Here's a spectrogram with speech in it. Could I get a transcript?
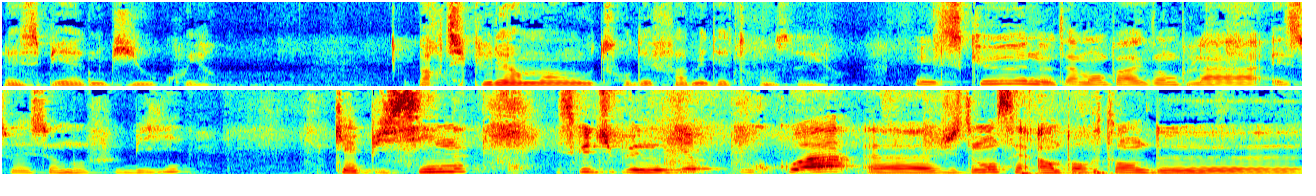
lesbiennes, bi ou queer. Particulièrement autour des femmes et des trans d'ailleurs. Est-ce que, notamment par exemple la SOS homophobie, Capucine. Est-ce que tu peux nous dire pourquoi euh, justement c'est important de,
